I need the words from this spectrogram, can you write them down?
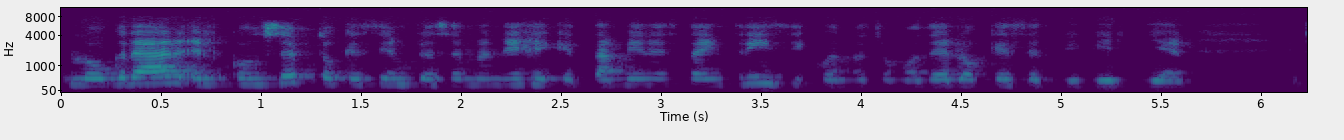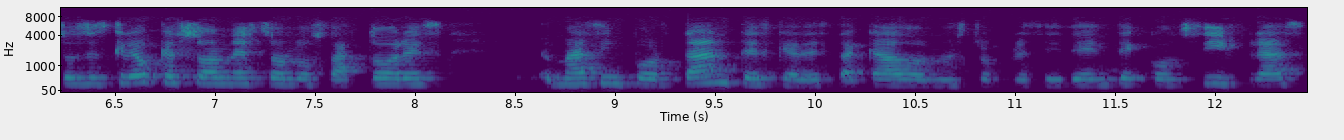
lograr el concepto que siempre se maneja y que también está intrínseco en nuestro modelo, que es el vivir bien. Entonces, creo que son estos los factores más importantes que ha destacado nuestro presidente con cifras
